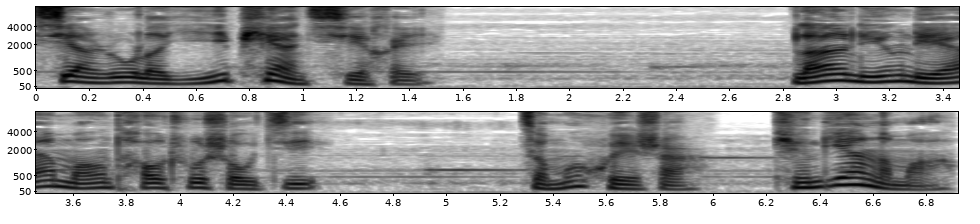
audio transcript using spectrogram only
陷入了一片漆黑。兰陵连忙掏出手机，怎么回事？停电了吗？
